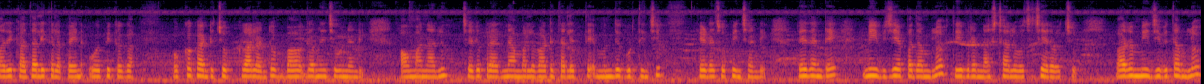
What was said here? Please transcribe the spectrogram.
వారి కదలికలపైన ఓపికగా ఒక్క కంటి చుక్రాలంటూ బాగా గమనించి ఉండండి. అవమానాలు చెడు పరిణామాలు వాటి తలెత్తే ముందు గుర్తించి తేడా చూపించండి. లేదంటే మీ విజయ పదంలో తీవ్ర నష్టాలు వచ్చి చేరవచ్చు. వారు మీ జీవితంలో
